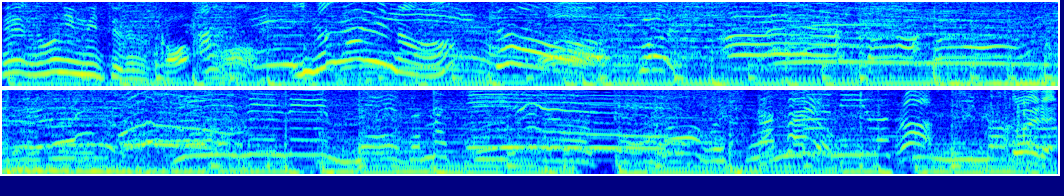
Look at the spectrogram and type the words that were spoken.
え何見てるんですか？今までの？そう。勝負しなさいよトイレ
